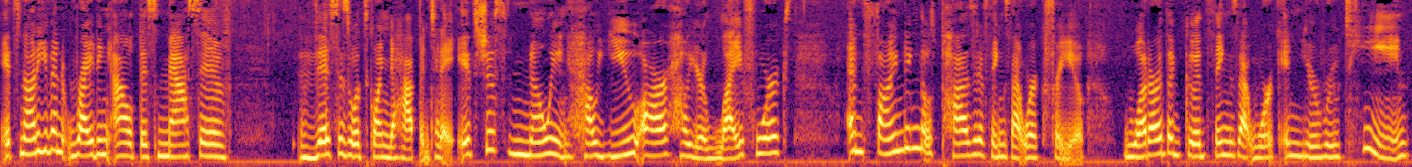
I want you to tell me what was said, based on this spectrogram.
It's not even writing out this massive this is what's going to happen today. It's just knowing how you are, how your life works, and finding those positive things that work for you. What are the good things that work in your routine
